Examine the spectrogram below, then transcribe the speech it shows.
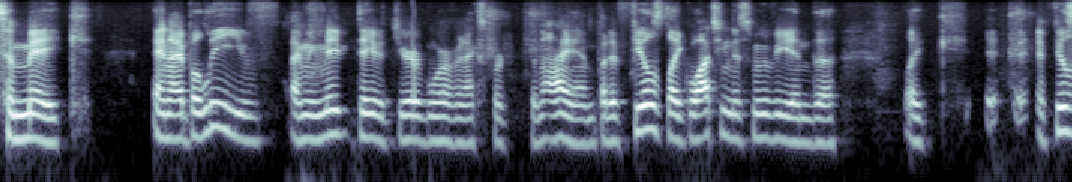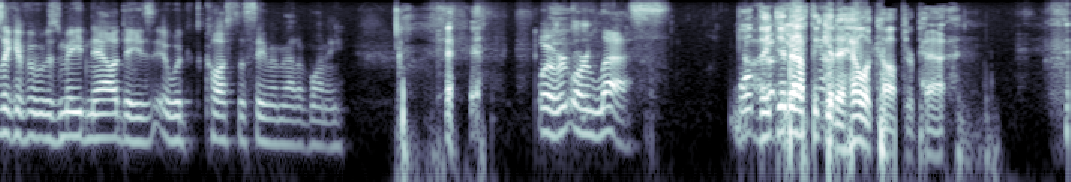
to make, and I believe, I mean, maybe David, you're more of an expert than I am, but it feels like watching this movie and the like, it, it feels like if it was made nowadays, it would cost the same amount of money, or or less. well, they did have to get a helicopter, Pat.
